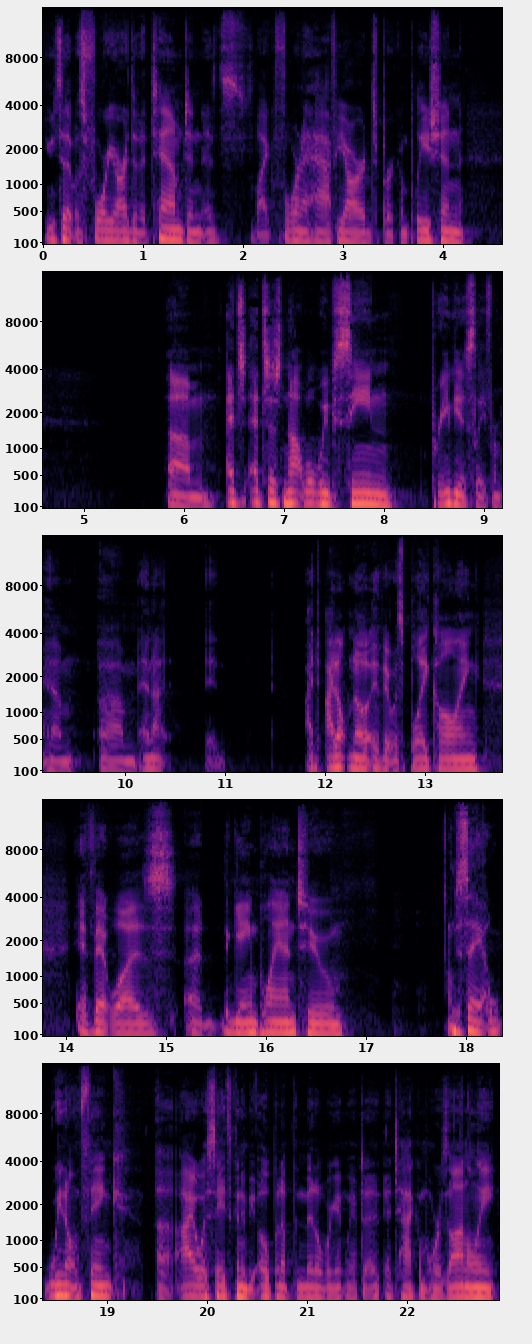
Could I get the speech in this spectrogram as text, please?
you said it was four yards at attempt, and it's like four and a half yards per completion. Um, it's it's just not what we've seen previously from him. Um, and I, I I don't know if it was play calling, if it was uh, the game plan to to say we don't think uh, Iowa State's going to be open up the middle. We're going we have to attack them horizontally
